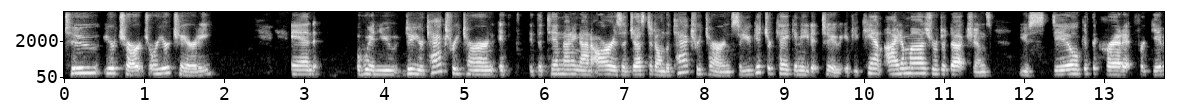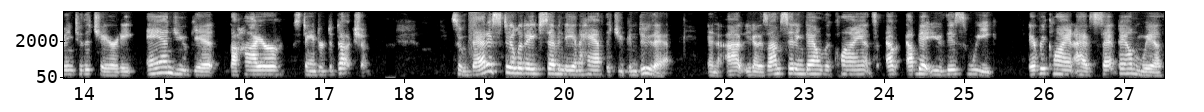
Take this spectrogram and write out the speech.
to your church or your charity. And when you do your tax return, it, it, the 1099R is adjusted on the tax return, so you get your cake and eat it too. If you can't itemize your deductions, you still get the credit for giving to the charity and you get the higher standard deduction. So that is still at age 70 and a half that you can do that. And I, you know, as I'm sitting down with clients, I, I bet you this week, every client I have sat down with,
